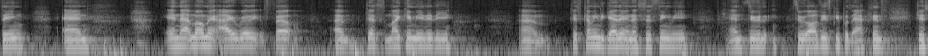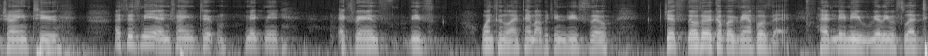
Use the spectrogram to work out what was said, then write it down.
thing. And in that moment, I really felt um, just my community um, just coming together and assisting me, and through through all these people's actions, just trying to assist me and trying to make me experience these once in a lifetime opportunities. So, just those are a couple examples that had made me really reflect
